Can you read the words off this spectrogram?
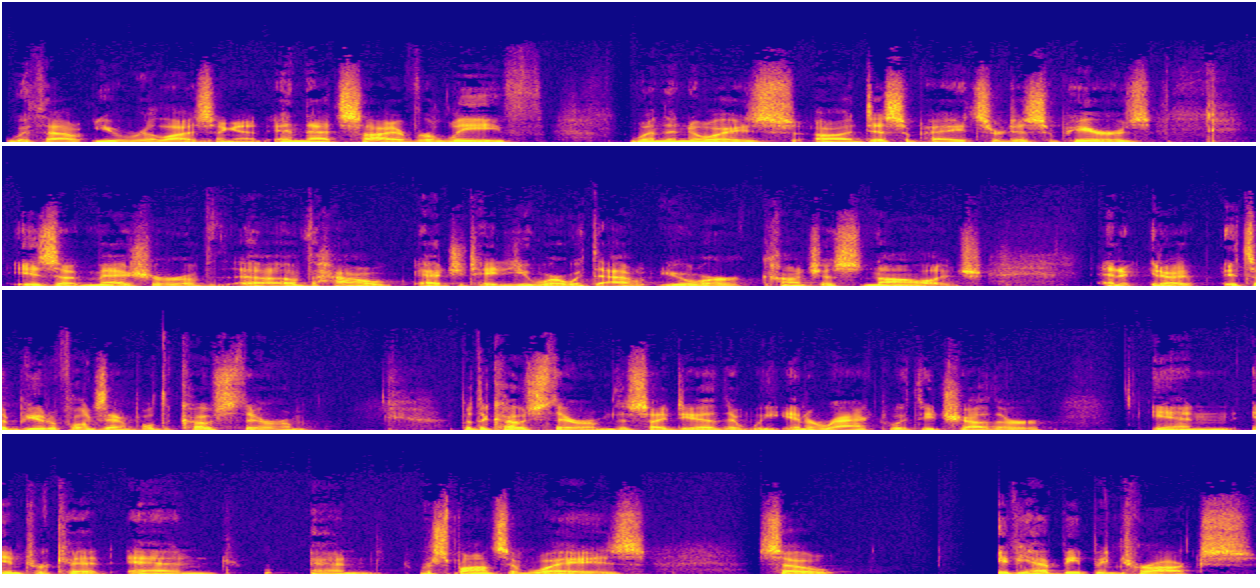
without you realizing it. And that sigh of relief when the noise uh, dissipates or disappears is a measure of uh, of how agitated you were without your conscious knowledge. And you know, it's a beautiful example of the Coase theorem. But the Coase theorem, this idea that we interact with each other in intricate and and responsive ways. So if you have beeping trucks,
